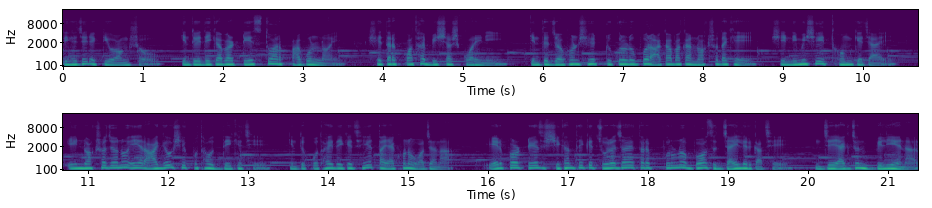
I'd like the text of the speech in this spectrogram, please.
দেহেজের একটি অংশ। কিন্তু এদিকে আবার টেস তো আর পাগল নয়, সে তার কথা বিশ্বাস করেনি। কিন্তু যখন সে টুকরোর উপর আঁকাবাঁকা নকশা দেখে, সে নিমিষেই থমকে যায়। এই নকশা যেন এর আগেও সে কোথাও দেখেছে, কিন্তু কোথায় দেখেছে তা এখনও অজানা। এরপর টেস সেখান থেকে চলে যায় তার পুরনো বস জাইলের কাছে, যে একজন বিলিয়নার,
